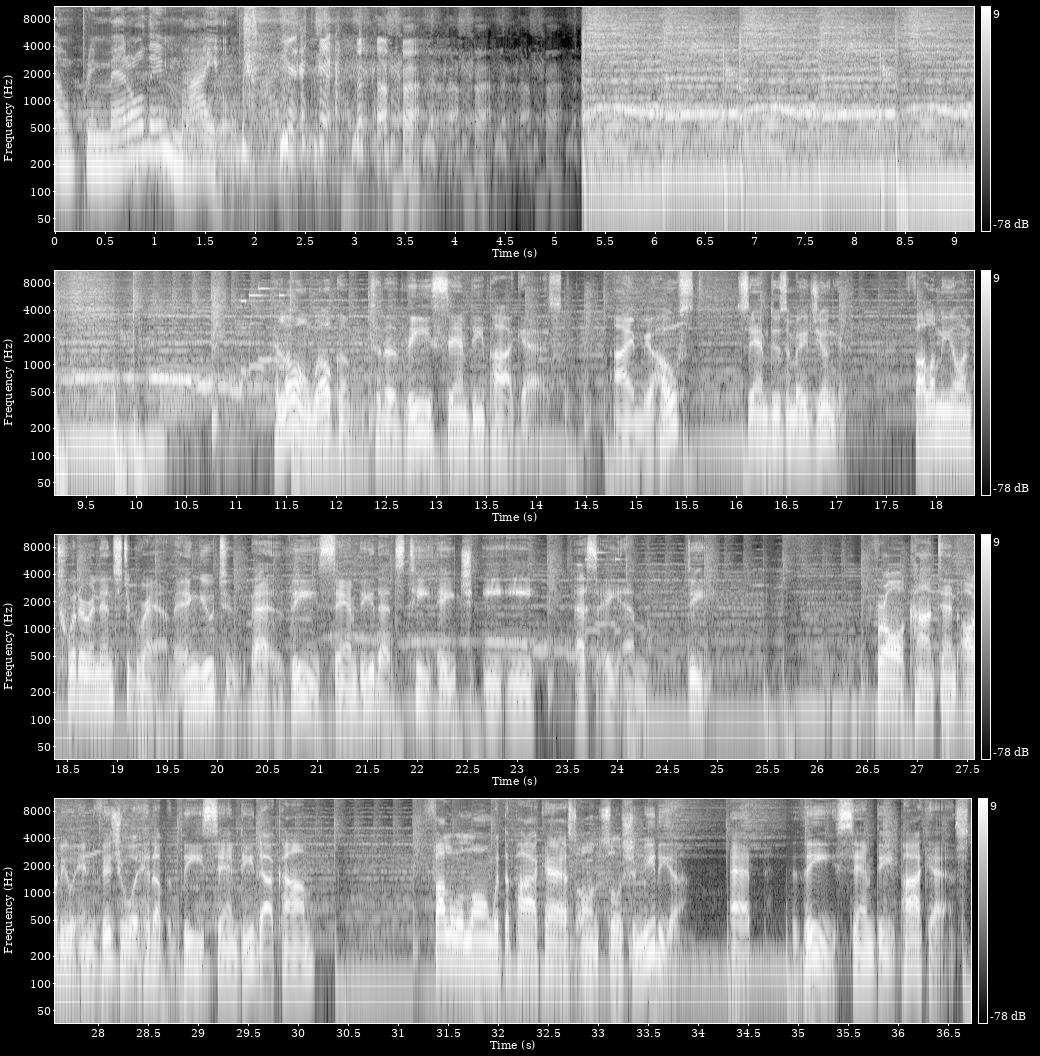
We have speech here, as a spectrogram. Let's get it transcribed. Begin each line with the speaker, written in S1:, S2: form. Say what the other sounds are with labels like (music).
S1: al primero de mayo.
S2: Hello and welcome to the The Sam D Podcast. I am your host, Sam Duzume Jr. Follow me on Twitter and Instagram and YouTube at The Sam D. That's T H E E S A M D. For all content, audio, and visual, hit up theesamd.com. Follow along with the podcast on social media at The Podcast.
